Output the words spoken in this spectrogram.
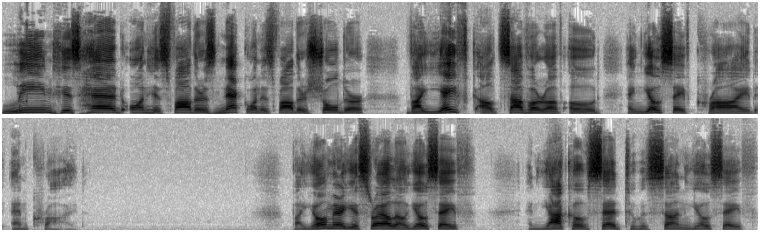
leaned his head on his father's neck, on his father's shoulder. Vayefk al tzavarav od, and Yosef cried and cried. Vayomer Yisrael el Yosef, and Yaakov said to his son Yosef,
